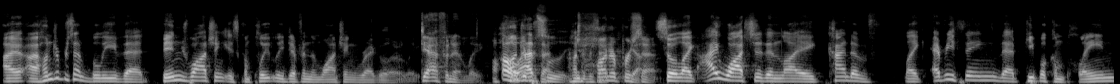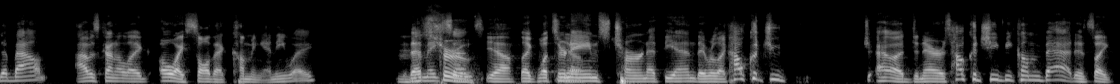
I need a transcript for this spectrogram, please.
I, I 100% believe that binge watching is completely different than watching regularly. Definitely. Oh, 100%, absolutely. 100%. 100%. So like I watched it and like kind of like everything that people complained about, I was kind of like, oh, I saw that coming anyway. Did that makes true. sense. Yeah. Like what's her Yeah. name's turn at the end? They were like, how could you, uh, Daenerys? How could she become bad? It's like,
